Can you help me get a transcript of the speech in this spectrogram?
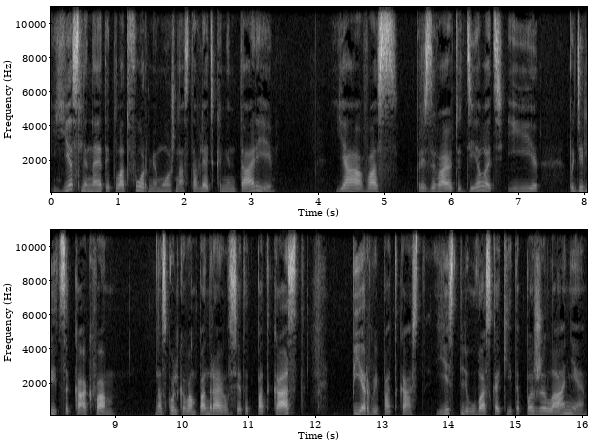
если на этой платформе можно оставлять комментарии, я вас призываю это делать и поделиться, как вам насколько вам понравился этот подкаст, первый подкаст. Есть ли у вас какие-то пожелания?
